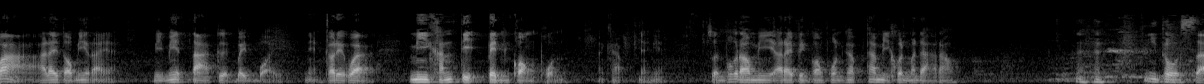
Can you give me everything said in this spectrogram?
ว่าอะไรต่อมีอะไร มีเมตตาเกิดบ่อยๆ เนี่ยเขาเรียกว่ามีขันติเป็นกองพลนะครับอย่างนี้ ส่วนพวกเรามีอะไรเป็นกองพลครับ ถ้ามีคนมาด่าเรา มีโทสะ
